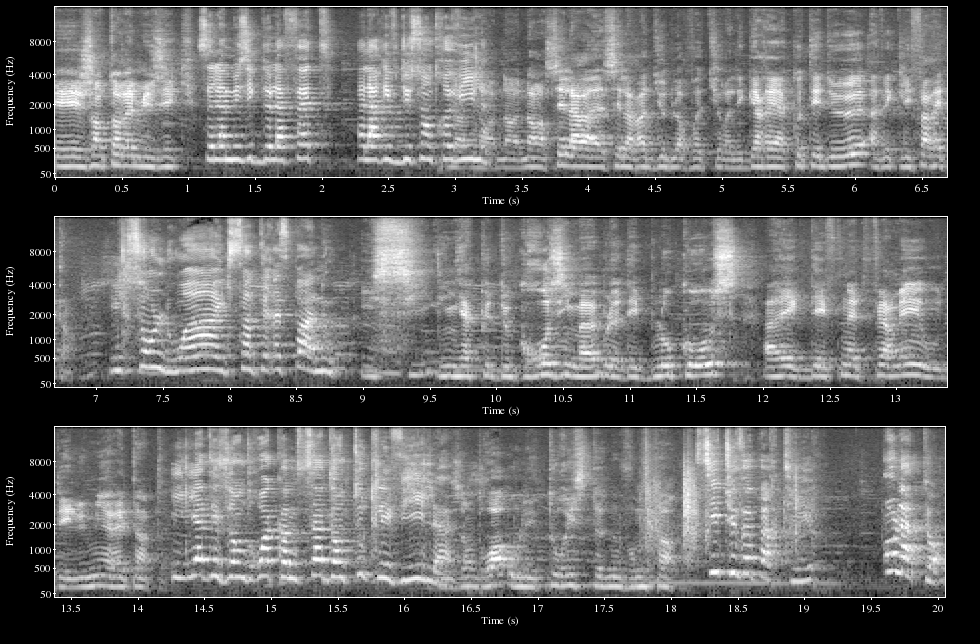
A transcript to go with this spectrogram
Et j'entends la musique. C'est la musique de la fête. Elle arrive du centre-ville. Non, non, non, c'est la, c'est la radio de leur voiture. Elle est garée à côté d'eux avec les phares éteints. Ils sont loin, ils s'intéressent pas à nous. Ici, il n'y a que de gros immeubles, des blocos avec des fenêtres fermées ou des lumières éteintes. Il y a des endroits comme ça dans toutes les villes. Des endroits où les touristes ne vont pas. Si tu veux partir, on l'attend.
